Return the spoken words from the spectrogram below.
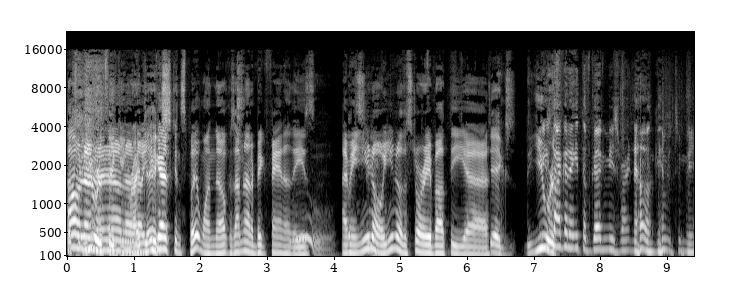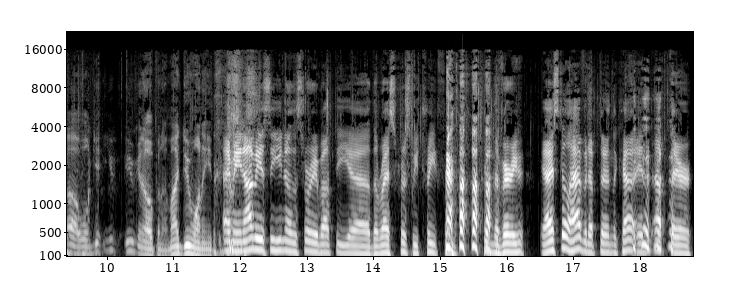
Oh That's what no, you no, were no, thinking, no, no, right? no. You guys can split one though, because I'm not a big fan of these. Ooh, I mean, you see. know, you know the story about the. Uh, Diggs. You He's were. not gonna eat the gummies right now. Give it to me. Oh well, get you. You can open them. I do want to eat. The I mean, obviously, you know the story about the uh, the Rice Krispie treat from from the very. I still have it up there in the co- in, up there.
